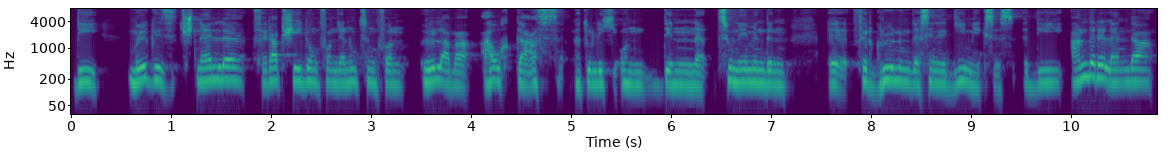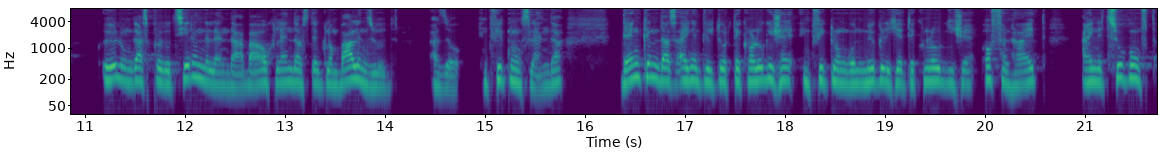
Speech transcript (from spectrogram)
die möglichst schnelle Verabschiedung von der Nutzung von Öl, aber auch Gas natürlich und den zunehmenden äh, Vergrünung des Energiemixes. Die andere Länder, Öl- und Gas produzierende Länder, aber auch Länder aus dem globalen Süden, also Entwicklungsländer, denken, dass eigentlich durch technologische Entwicklung und mögliche technologische Offenheit eine Zukunft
